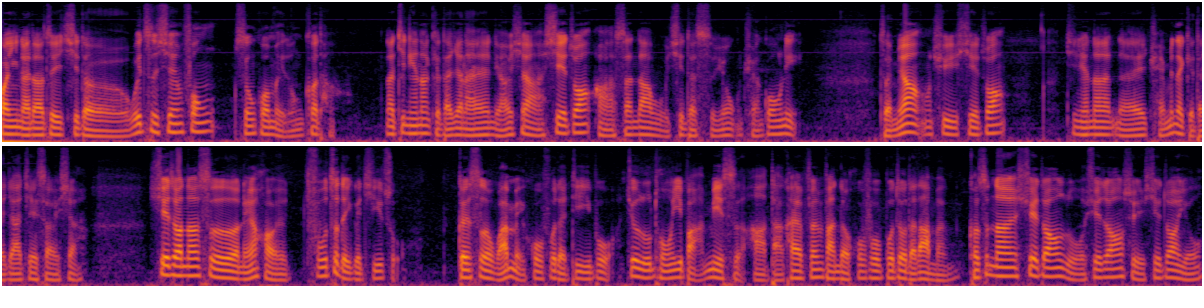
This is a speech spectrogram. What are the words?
欢迎来到这一期的微智先锋生活美容课堂。那今天呢，给大家来聊一下卸妆啊三大武器的使用全功率，怎么样去卸妆？今天呢，来全面的给大家介绍一下。卸妆呢是良好肤质的一个基础，更是完美护肤的第一步。就如同一把密室啊，打开纷繁的护肤步骤的大门。可是呢，卸妆乳、卸妆水、卸妆油，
